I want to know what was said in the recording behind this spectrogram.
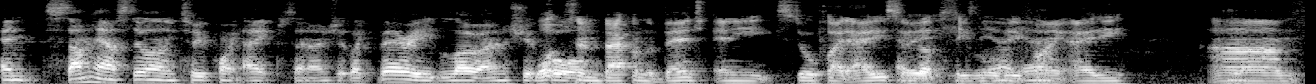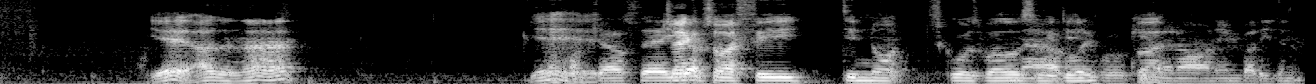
and somehow still only two point eight percent ownership, like very low ownership Watson back on the bench, and he still played 80, so he will be yeah. playing 80. Um, yeah. other than that, not yeah. else there. Jacob Saifiti did not score as well as Nah, we did. we were keeping an eye on him, but he didn't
